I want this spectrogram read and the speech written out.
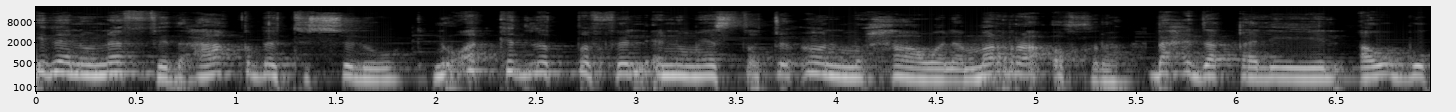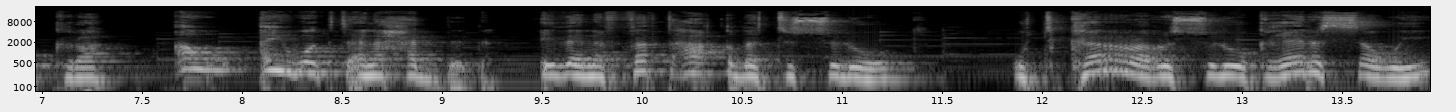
إذا ننفذ عاقبة السلوك نؤكد للطفل إنهم يستطيعون محاولة مرة أخرى بعد قليل أو بكرة أو أي وقت أنا أحدده. إذا نفذت عاقبة السلوك وتكرر السلوك غير السوي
